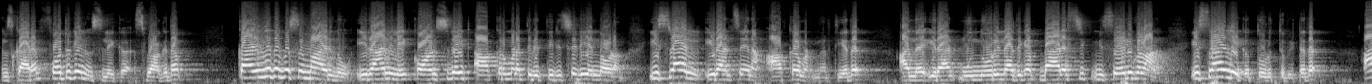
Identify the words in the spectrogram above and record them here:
നമസ്കാരം. ഫോർട്ടുഗൽ ന്യൂസിലേക്ക് സ്വാഗതം. കഴിഞ്ഞ ദിവസമായിരുന്നു ഇറാനിലെ കോൺസുലേറ്റ് ആക്രമണത്തിന് തിരിച്ചടി എന്നോണം ഇസ്രായേൽ ഇറാൻ സേന ആക്രമണം നടത്തിയത്. അന്ന് ഇറാൻ മുന്നൂറിലധികം ബാലിസ്റ്റിക് മിസൈലുകളാണ് ഇസ്രായേലിലേക്ക് തൊടുത്തുവിട്ടത്. ആ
